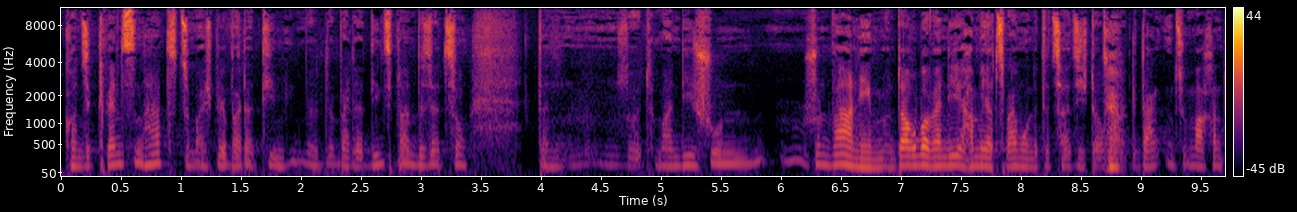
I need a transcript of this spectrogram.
Konsequenzen hat, zum Beispiel bei der, Team, bei der Dienstplanbesetzung, dann sollte man die schon, schon wahrnehmen. Und darüber werden die, haben ja zwei Monate Zeit, sich darüber ja. Gedanken zu machen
